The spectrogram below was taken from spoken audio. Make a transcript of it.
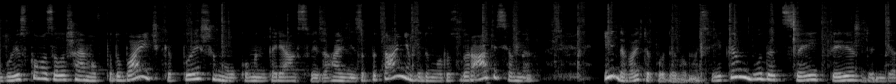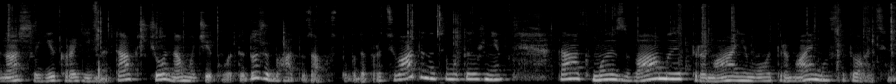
Обов'язково залишаємо вподобаєчки, пишемо у коментарях свої загальні запитання, будемо розбиратися в них. І давайте подивимося, яким буде цей тиждень для нашої країни. Так, що нам очікувати? Дуже багато захисту буде працювати на цьому тижні. Так, ми з вами тримаємо, тримаємо ситуацію.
